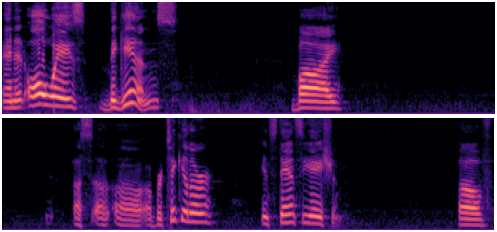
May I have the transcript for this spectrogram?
And it always begins by a, a, a particular instantiation of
